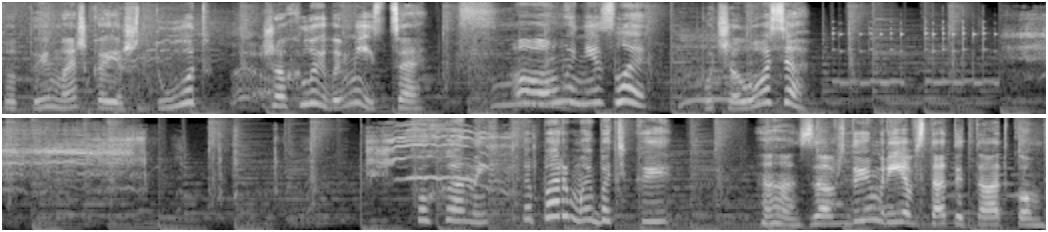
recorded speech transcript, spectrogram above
То ти мешкаєш тут? Жахливе місце. О, мені зле. Почалося? Коханий, тепер ми батьки. Ага, завжди мріяв стати татком.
